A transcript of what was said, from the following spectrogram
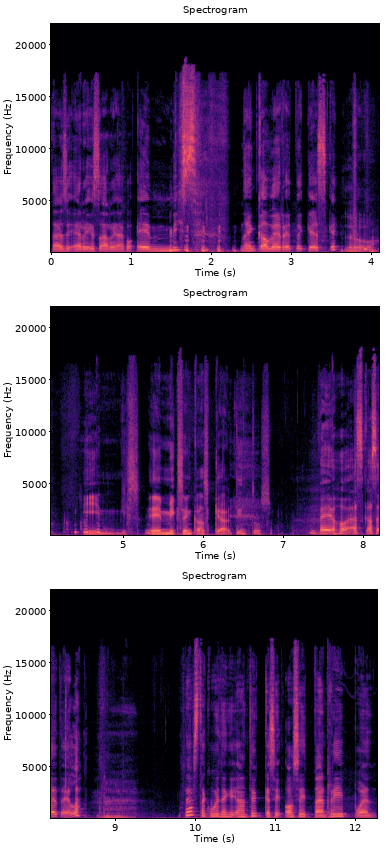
täysin eri sarja kuin Emmis, näin kavereiden kesken. Joo, Emmis. Emmiksen kanssa käytiin tuossa. VHS-kaseteilla. Tästä kuitenkin ihan tykkäsin osittain riippuen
